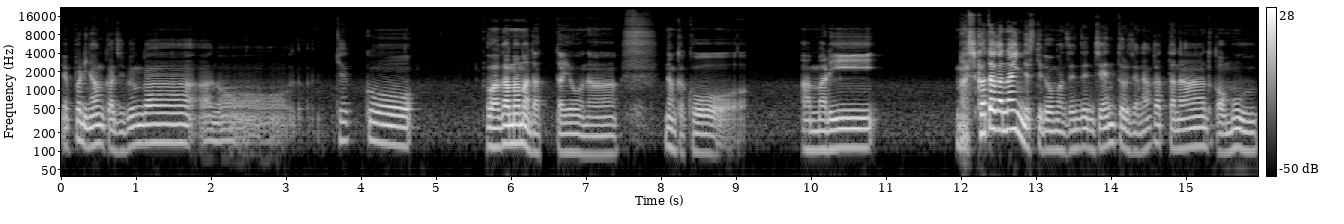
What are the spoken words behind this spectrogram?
やっぱりなんか自分があの結構わがままだったようななんかこうあんまりまあ仕方がないんですけど、まあ、全然ジェントルじゃなかったなとか思う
